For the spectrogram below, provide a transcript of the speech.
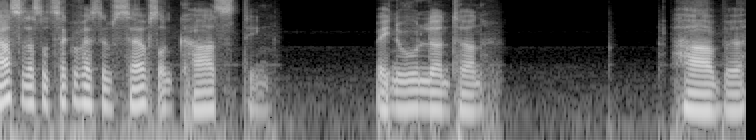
Caste das not sacrifice themselves on casting. Wenn ich eine Woundlantern habe.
